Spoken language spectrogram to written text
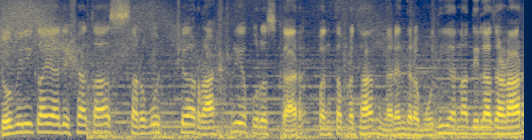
डोमिनिका या देशाचा सर्वोच्च राष्ट्रीय पुरस्कार पंतप्रधान नरेंद्र मोदी यांना दिला जाणार.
